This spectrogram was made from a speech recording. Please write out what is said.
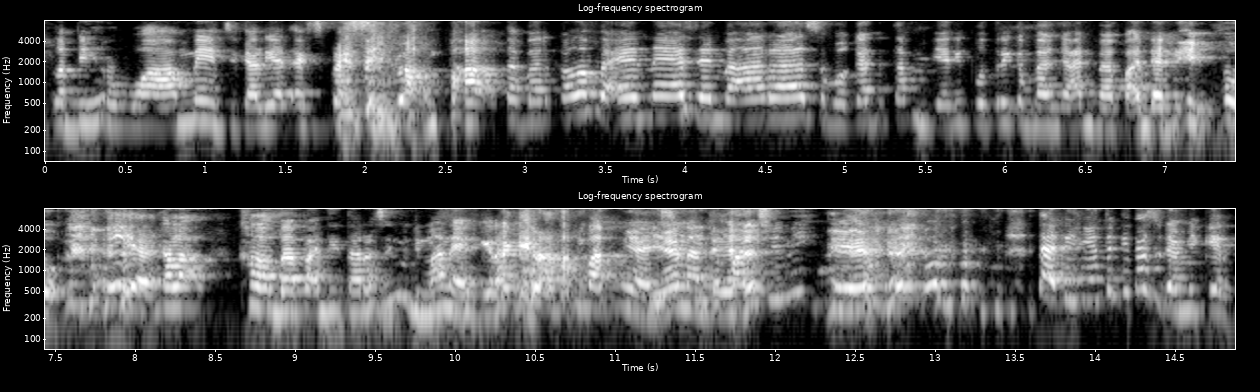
Lebih ruame jika lihat ekspresi Bapak. Tabar kalau Mbak Enes dan Mbak Ara, semoga tetap menjadi putri kebanggaan Bapak dan Ibu. iya, kalau kalau Bapak ditaruh sini di mana ya kira-kira tempatnya ya nanti ya? sini Iya. Tadinya tuh kita sudah mikir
